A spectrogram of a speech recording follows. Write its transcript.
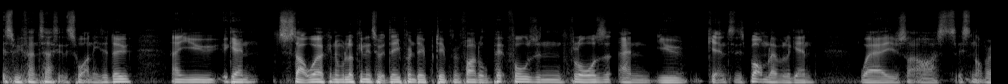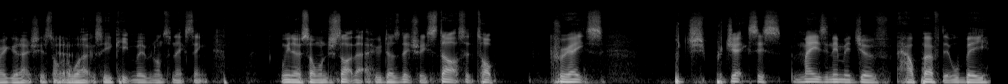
this would be fantastic. This is what I need to do. And you again start working and looking into it deeper and deeper, and deeper, and find all the pitfalls and flaws, and you get into this bottom level again, where you're just like, oh, it's, it's not very good. Actually, it's not going to work. So you keep moving on to the next thing. We know someone just like that who does literally starts at top, creates, projects this amazing image of how perfect it will be,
